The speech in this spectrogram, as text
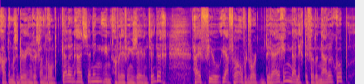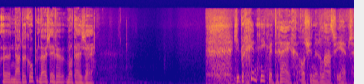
oud-ambassadeur in Rusland rond Keller in uitzending in aflevering 27. Hij viel ja, vooral over het woord dreiging. Daar ligt te veel de nadruk op. nadruk op. Luister even wat hij zei. Je begint niet met dreigen als je een relatie hebt.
